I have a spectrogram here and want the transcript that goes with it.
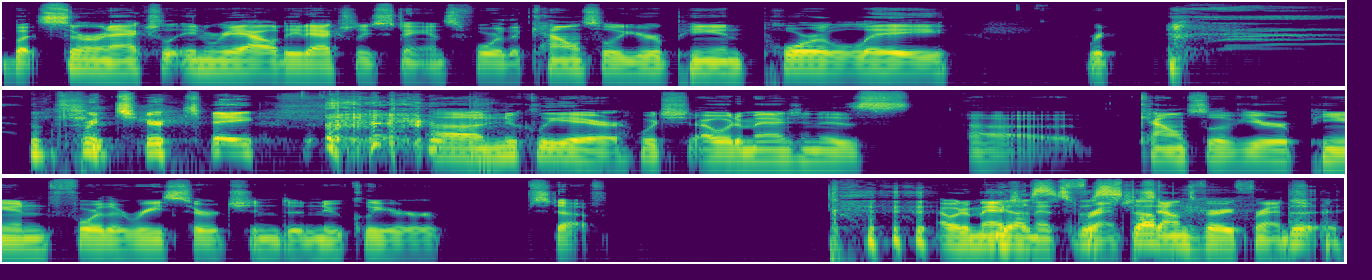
but CERN actually, in reality, it actually stands for the Council European pour les Recherche uh, Nucleaire, which I would imagine is uh, Council of European for the research into nuclear stuff. I would imagine Yes, that's French. stuff- it sounds very French. The,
